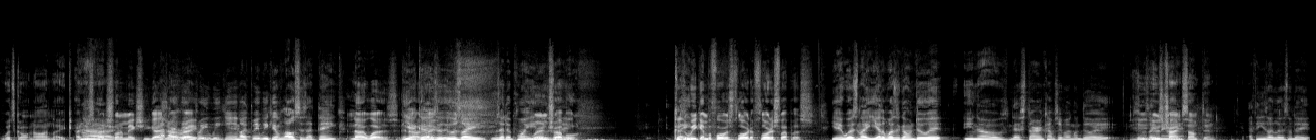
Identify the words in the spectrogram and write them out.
what's going on. Like I just I just want to make sure you guys are all right. three weekend, like three weekend losses. I think. No, it was. And yeah, because like, it was like it was at the point we're in trouble. like- Because the weekend before was Florida. Florida swept us. yeah, it wasn't like yelling wasn't gonna do it. You know that Stern conversation wasn't gonna do it. He, was he like, was trying something. I think he's like, listen, that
